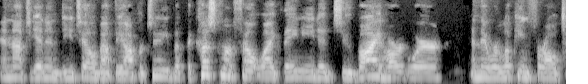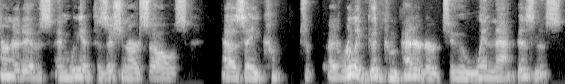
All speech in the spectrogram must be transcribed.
and not to get into detail about the opportunity, but the customer felt like they needed to buy hardware and they were looking for alternatives. And we had positioned ourselves as a, a really good competitor to win that business.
